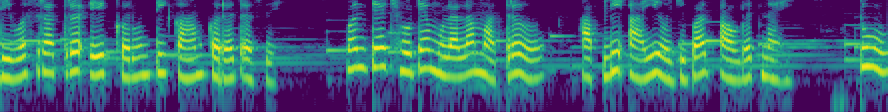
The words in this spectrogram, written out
दिवसरात्र एक करून ती काम करत असे. पण त्या छोट्या मुलाला मात्र आपली आई अजिबात आवडत नाही. तो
